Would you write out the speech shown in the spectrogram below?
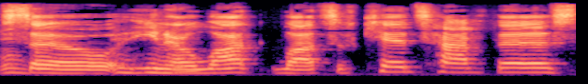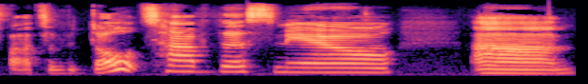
Mm, so, mm-hmm. you know, mm-hmm. lot lots of kids have this, lots of adults have this now. Um,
